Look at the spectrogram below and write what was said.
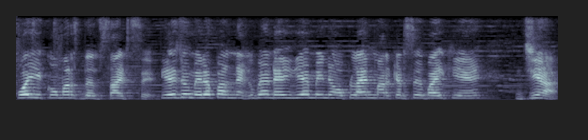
कोई ई कॉमर्स वेबसाइट से। ये जो मेरे पास नेक बैंड है, ये मैंने ऑफलाइन मार्केट से बाई किए हैं। जी हाँ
